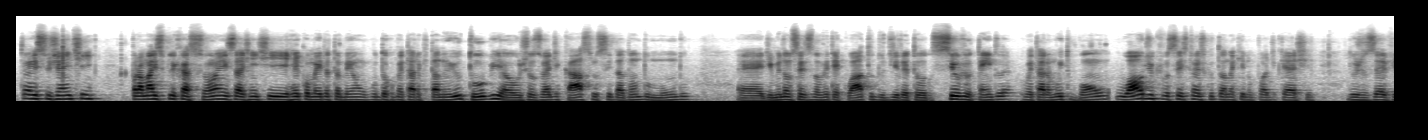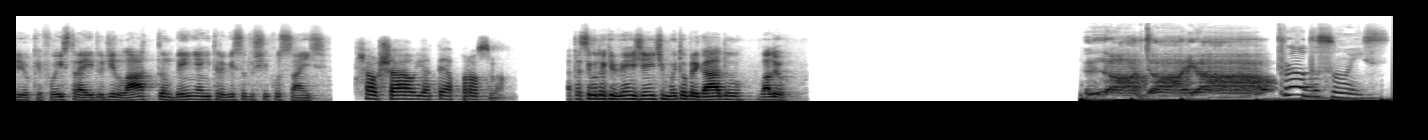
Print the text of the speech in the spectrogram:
Então é isso, gente. Para mais explicações, a gente recomenda também um documentário que está no YouTube, é o Josué de Castro, Cidadão do Mundo, é, de 1994, do diretor Silvio Tendler. Um documentário muito bom. O áudio que vocês estão escutando aqui no podcast do José Vil, que foi extraído de lá, também é a entrevista do Chico Sainz. Tchau, tchau e até a próxima. Até segunda que vem, gente. Muito obrigado. Valeu! Produções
